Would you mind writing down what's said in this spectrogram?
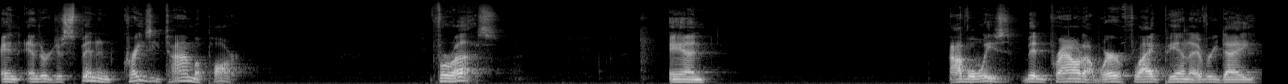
and, and they're just spending crazy time apart for us. And I've always been proud. I wear a flag pin every day.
